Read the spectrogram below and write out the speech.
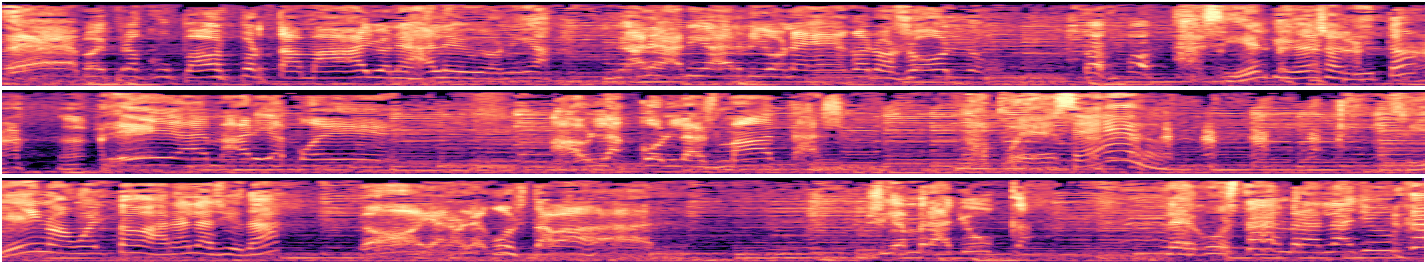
Eh, muy preocupados por Tamayo en esa leonía. Una leonía de Río Negro solo. ¿Así él vive solito? Sí, ay María, pues. Habla con las matas. No puede ser. Sí, no ha vuelto a bajar a la ciudad. No, ya no le gusta bajar. Siembra yuca. ¿Le gusta sembrar la yuca?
